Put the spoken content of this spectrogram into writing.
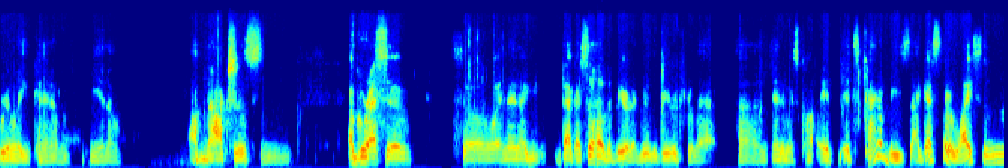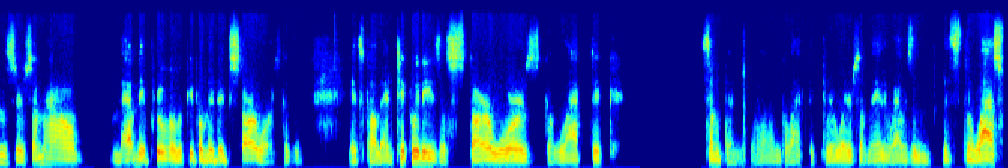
really kind of you know obnoxious and aggressive. So, and then I, in fact, I still have the beard. I grew the beard for that. Uh, anyways, it, it's kind of these, I guess they're licensed or somehow have the approval of the people that did Star Wars because it's called Antiquities of Star Wars Galactic something, uh, Galactic Thriller or something. Anyway, I was in, it's the last,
